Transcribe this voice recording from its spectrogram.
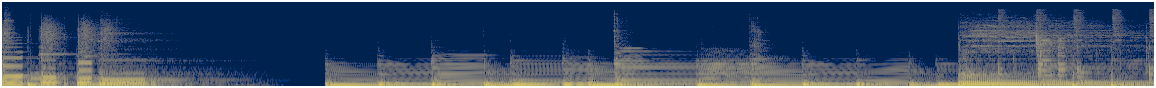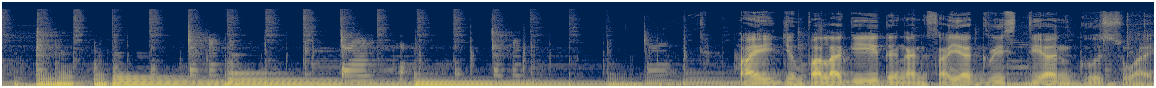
Hai, jumpa lagi dengan saya Christian Guswai.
